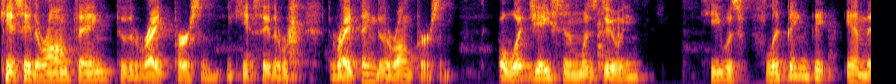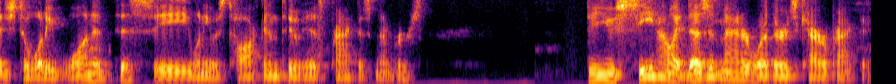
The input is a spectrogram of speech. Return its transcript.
Can't say the wrong thing to the right person. You can't say the, the right thing to the wrong person. But what Jason was doing, he was flipping the image to what he wanted to see when he was talking to his practice members do you see how it doesn't matter whether it's chiropractic?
